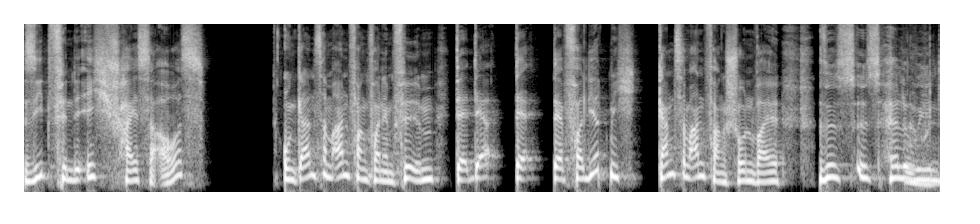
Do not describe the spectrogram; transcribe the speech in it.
sieht, finde ich, scheiße aus. Und ganz am Anfang von dem Film, der, der, der, der verliert mich ganz am Anfang schon, weil This is Halloween,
